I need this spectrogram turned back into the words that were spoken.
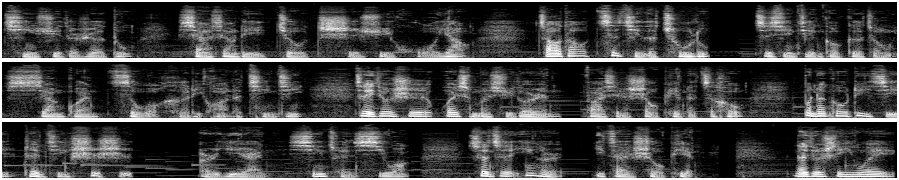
情绪的热度，想象力就持续活跃，找到自己的出路，自行建构各种相关自我合理化的情境。这也就是为什么许多人发现受骗了之后，不能够立即认清事实，而依然心存希望，甚至因而一再受骗。那就是因为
